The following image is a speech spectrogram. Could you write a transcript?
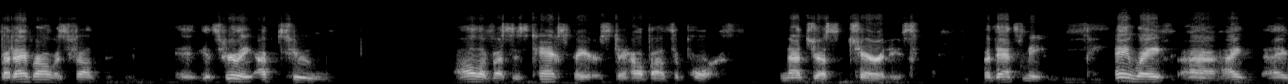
But I've always felt it's really up to all of us as taxpayers to help out the poor, not just charities. But that's me. Anyway, uh, I I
